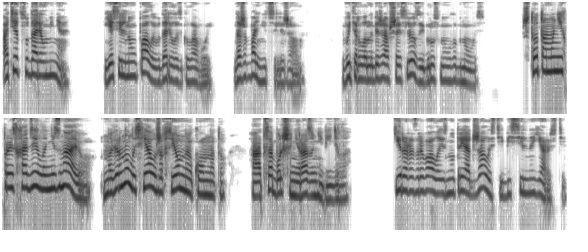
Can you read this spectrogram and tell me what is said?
Отец ударил меня. Я сильно упала и ударилась головой. Даже в больнице лежала. Вытерла набежавшие слезы и грустно улыбнулась. Что там у них происходило, не знаю, но вернулась я уже в съемную комнату, а отца больше ни разу не видела. Кира разрывала изнутри от жалости и бессильной ярости.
